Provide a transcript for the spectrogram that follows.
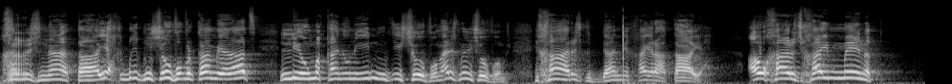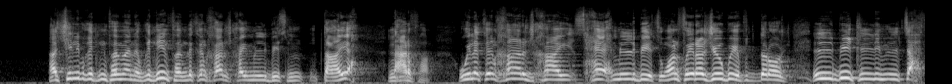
خرجناه طايح بغيت نشوفه في الكاميرات اللي هما قانونيين يشوفوا. معليش ما نشوفهمش. خارج قدامي خيره طايح. أو خارج خايم مينط هادشي اللي بغيت نفهم أنا. بغيت نفهم. اذا كان خارج خاي من البيت طايح نعرفها. وإلا كان خارج خاي صحيح من البيت وغنفرجيو به في الدروج. البيت اللي من التحت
